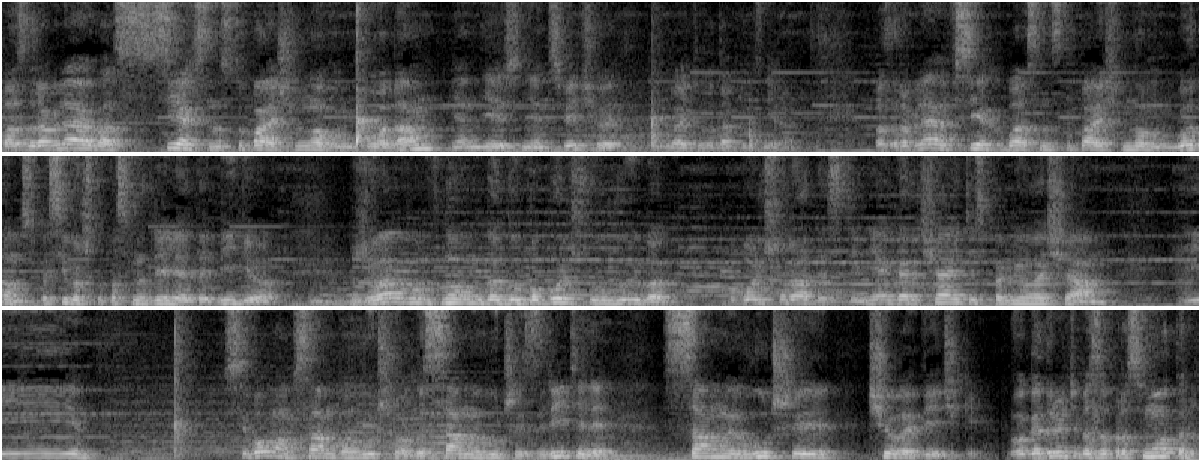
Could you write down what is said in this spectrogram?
Поздравляю вас всех с наступающим Новым Годом. Я надеюсь, не отсвечивает. Давайте вот так вот сделаем. Поздравляю всех вас с наступающим Новым Годом. Спасибо, что посмотрели это видео. Желаю вам в Новом году побольше улыбок, побольше радости. Не огорчайтесь по мелочам. И всего вам самого лучшего. Вы самые лучшие зрители, самые лучшие человечки. Благодарю тебя за просмотр.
